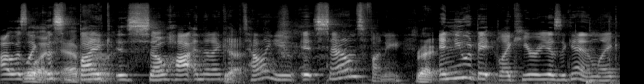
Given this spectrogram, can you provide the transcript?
I was like, this whatever. bike is so hot, and then I kept Yeah. telling you it sounds funny, Right. And you would be like, here he is again, like,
